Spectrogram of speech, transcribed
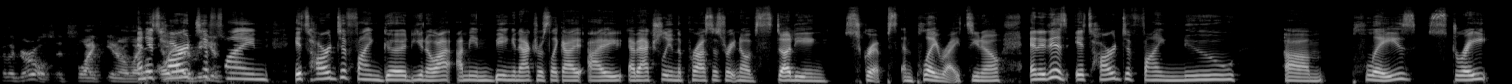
for the girls, it's like you know, like, and it's hard to is- find. It's hard to find good. You know, I, I mean, being an actress, like I, I am actually in the process right now of studying scripts and playwrights. You know, and it is. It's hard to find new um plays straight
